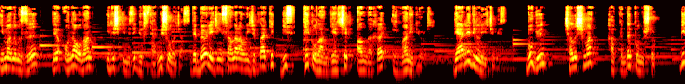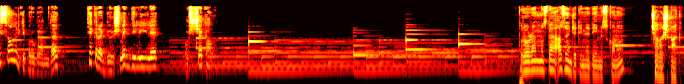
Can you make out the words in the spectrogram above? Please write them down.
imanımızı ve ona olan ilişkimizi göstermiş olacağız. Ve böylece insanlar anlayacaklar ki biz tek olan gerçek Allah'a iman ediyoruz. Değerli dinleyicimiz, bugün çalışmak hakkında konuştuk. Bir sonraki programda tekrar görüşmek dileğiyle hoşçakalın. Programımızda az önce dinlediğimiz konu çalışmak.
